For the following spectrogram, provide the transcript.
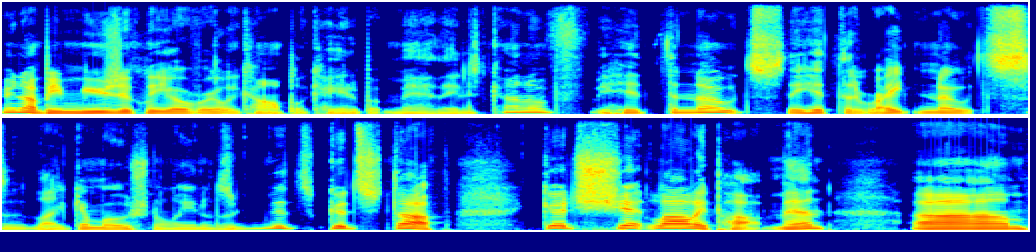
May not be musically overly complicated, but man, they just kind of hit the notes. They hit the right notes, like emotionally. It's, it's good stuff. Good shit, lollipop, man. Um,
